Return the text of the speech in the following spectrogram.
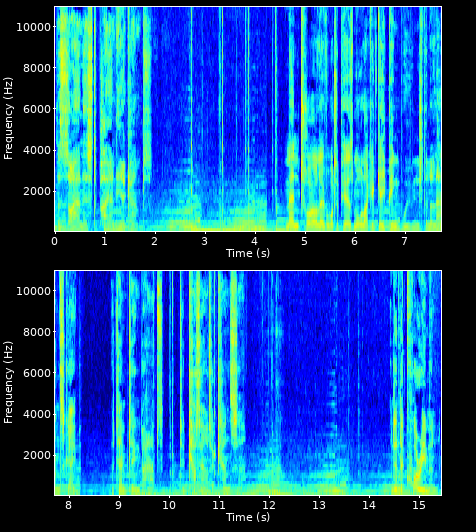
the Zionist pioneer camps. Men toil over what appears more like a gaping wound than a landscape, attempting, perhaps, to cut out a cancer. And in the Quarrymen,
